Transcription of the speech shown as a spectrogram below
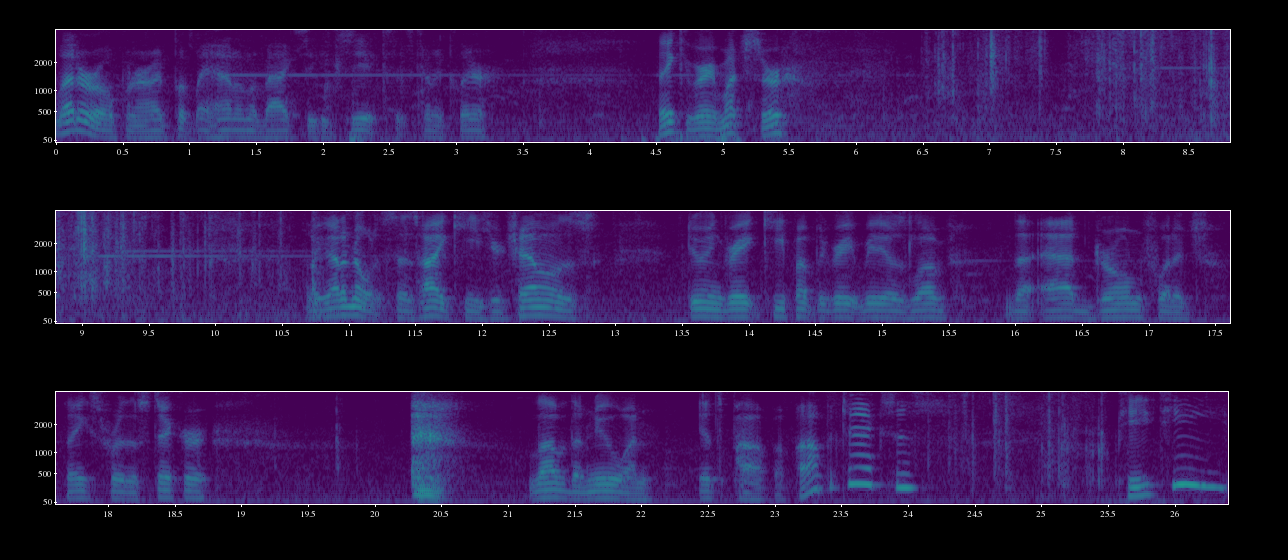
letter opener. I put my hand on the back so you can see it because it's kind of clear. Thank you very much, sir. I got a note. It says, Hi, Keith. Your channel is Doing great. Keep up the great videos. Love the ad drone footage. Thanks for the sticker. Love the new one. It's Papa. Papa, Texas. PT.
